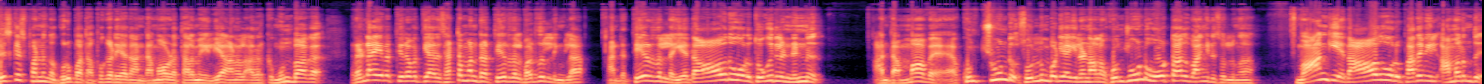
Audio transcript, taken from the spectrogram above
டிஸ்கஸ் பண்ணுங்க. குரூப்பா தப்பு கிடையாது. அந்த அம்மாவோட தலைமையிலேயே ஆனால் அதற்கு முன்பாக ரெண்டாயிரத்தி இருபத்தி ஆறு சட்டமன்ற தேர்தல் வருது இல்லைங்களா? அந்த தேர்தலில் ஏதாவது ஒரு தொகுதியில் நின்று அந்த அம்மாவை கொஞ்சூண்டு சொல்லும்படியா இல்லைனாலும் கொஞ்சூண்டு ஓட்டாவது வாங்கிட்டு சொல்லுங்க. வாங்கி ஏதாவது ஒரு பதவியில் அமர்ந்து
